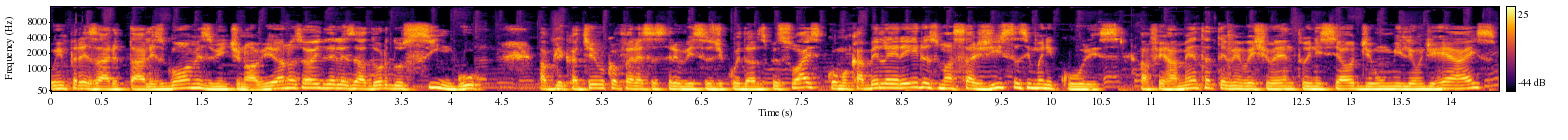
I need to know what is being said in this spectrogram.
o empresário Thales Gomes, 29 anos, é o idealizador do Singu, aplicativo que oferece serviços de cuidados pessoais como cabeleireiros, massagistas e manicures. A ferramenta teve um investimento inicial de um milhão de reais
